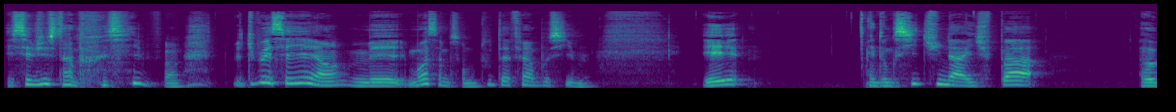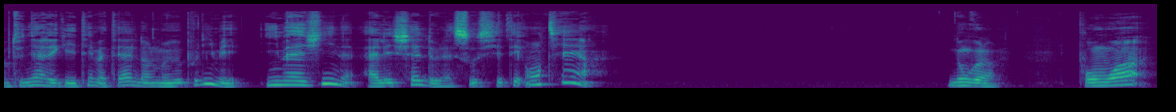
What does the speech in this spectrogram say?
Et c'est juste impossible. Mais tu peux essayer, hein, mais moi, ça me semble tout à fait impossible. Et, et donc, si tu n'arrives pas à obtenir l'égalité matérielle dans le Monopoly, mais imagine à l'échelle de la société entière. Donc voilà. Pour moi,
